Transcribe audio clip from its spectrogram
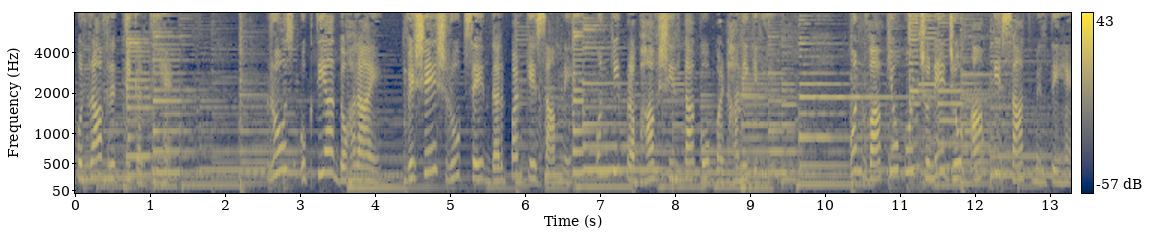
पुनरावृत्ति करती है। रोज उक्तियाँ दोहराएँ, विशेष रूप से दर्पण के सामने उनकी प्रभावशीलता को बढ़ाने के लिए। उन वाक्यों को चुने जो आपके साथ मिलते हैं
